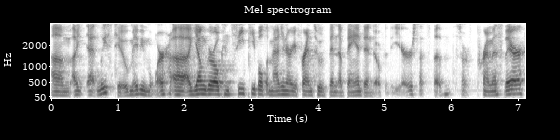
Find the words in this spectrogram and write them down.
um, a, at least two, maybe more. Uh, a young girl can see people's imaginary friends who have been abandoned over the years. That's the, sort of premise there.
